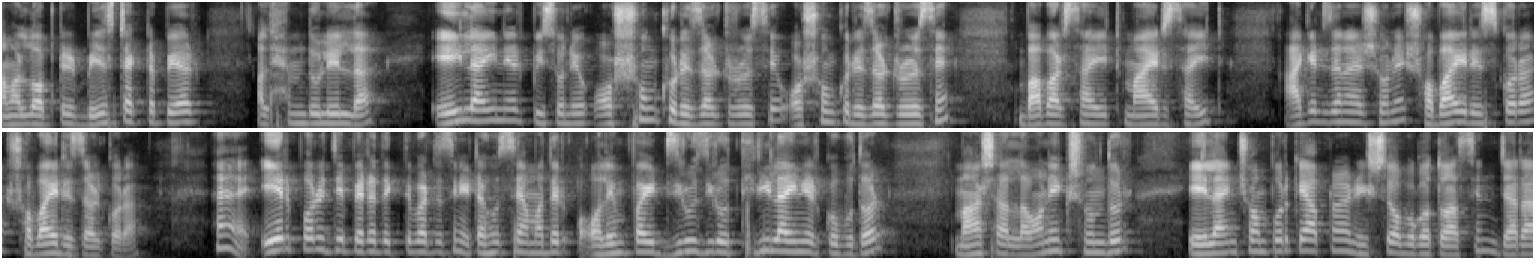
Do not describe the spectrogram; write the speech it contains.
আমার লফটের বেস্ট একটা পেয়ার, আলহামদুলিল্লাহ। এই লাইনের পিছনে অসংখ্য রেজাল্ট রয়েছে, অসংখ্য রেজাল্ট রয়েছে। বাবার সাইট মায়ের সাইট আগের জেনারেশনে সবাই রেস করা, সবাই রেজাল্ট করা। হ্যাঁ এরপরে যে পেয়ারটা দেখতে পারতেছেন, এটা হচ্ছে আমাদের অলিম্পাইড জিরো জিরো থ্রি লাইনের কবুতর। মাশাল্লাহ অনেক সুন্দর। এই লাইন সম্পর্কে আপনারা নিশ্চয়ই অবগত আছেন। যারা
